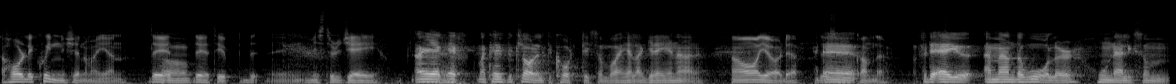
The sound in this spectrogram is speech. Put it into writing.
Harley Quinn känner man igen. Det, är- Ja. det är typ eh, Mr J. Nej, jag, jag, man kan ju förklara lite kort liksom vad hela grejen är. Ja, gör det. Du som Eh, kan det. För det är ju Amanda Waller, hon är liksom,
